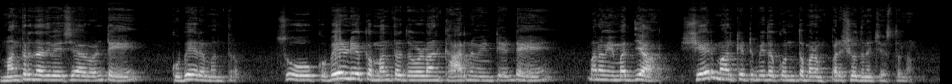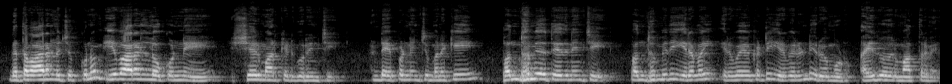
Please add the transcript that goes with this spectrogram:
మంత్రం చదివేశారు అంటే కుబేర మంత్రం. సో కుబేరుడి యొక్క మంత్రం చదవడానికి కారణం ఏంటి అంటే మనం ఈ మధ్య షేర్ మార్కెట్ మీద కొంత మనం పరిశోధన చేస్తున్నాం. గత వారంలో చెప్పుకున్నాం. ఈ వారంలో కొన్ని షేర్ మార్కెట్ గురించి. అంటే ఎప్పటి నుంచి మనకి? పంతొమ్మిదో తేదీ నుంచి పంతొమ్మిది ఇరవై ఇరవై ఒకటి ఇరవై రెండు ఇరవై మూడు. ఐదు రోజులు మాత్రమే.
